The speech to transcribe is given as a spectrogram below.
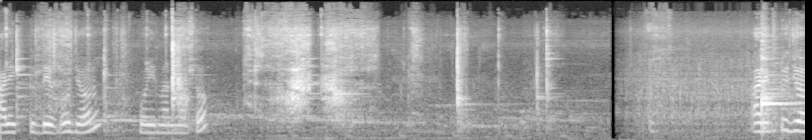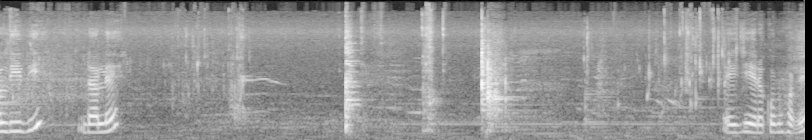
আর একটু দেব জল, পরিমাণ মতো। আর একটু জল দিয়ে দিই ডালে। এই যে এরকম হবে।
